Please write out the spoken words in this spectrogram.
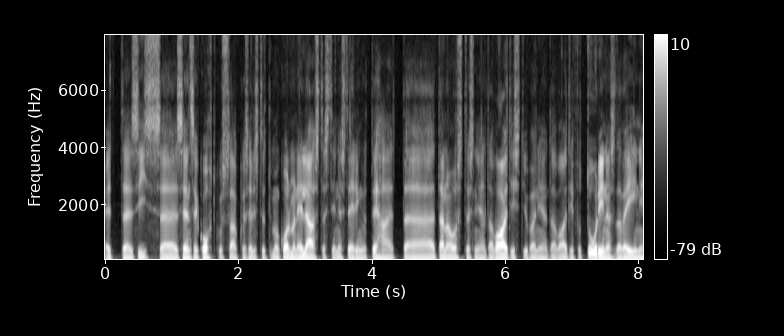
et siis see on see koht, kus saab ka sellist, ütleme, kolme-nelja-aastast investeeringut teha, et täna ostes nii-öelda vaadist juba nii-öelda vaadi futuurina seda veini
